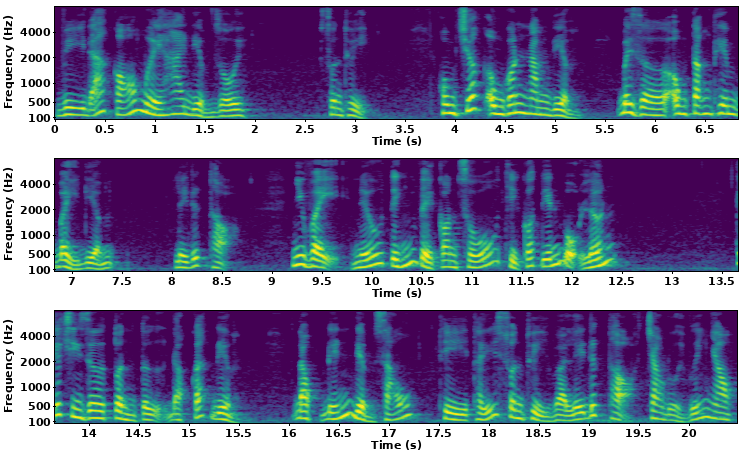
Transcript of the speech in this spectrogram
vì đã có 12 điểm rồi. Xuân Thủy. Hôm trước ông có 5 điểm, bây giờ ông tăng thêm 7 điểm. Lê Đức Thọ. Như vậy nếu tính về con số thì có tiến bộ lớn. Kissinger tuần tự đọc các điểm. Đọc đến điểm 6 thì thấy Xuân Thủy và Lê Đức Thọ trao đổi với nhau.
